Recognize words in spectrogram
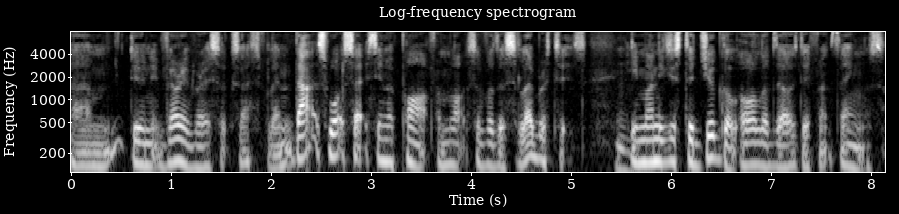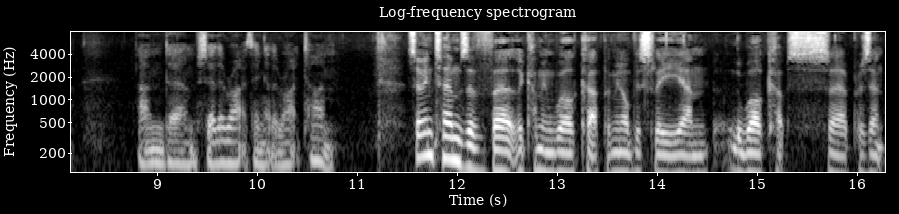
um, doing it very, very successfully. And that's what sets him apart from lots of other celebrities. He manages to juggle all of those different things and um, say the right thing at the right time. So, in terms of uh, the coming World Cup, I mean, obviously, um, the World Cups uh, present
